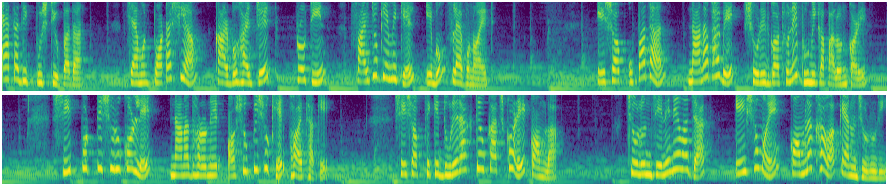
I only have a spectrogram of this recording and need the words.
একাধিক পুষ্টি উপাদান, যেমন পটাশিয়াম, কার্বোহাইড্রেট, প্রোটিন, ফাইটোকেমিক্যাল এবং ফ্ল্যাভোনয়েড। এসব উপাদান নানাভাবে শরীর গঠনে ভূমিকা পালন করে। শীত পড়তে শুরু করলে নানা ধরনের অসুখ বিসুখের ভয় থাকে। সেসব থেকে দূরে রাখতেও কাজ করে কমলা। চলুন জেনে নেওয়া যাক, এই সময়ে কমলা খাওয়া কেন জরুরি?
